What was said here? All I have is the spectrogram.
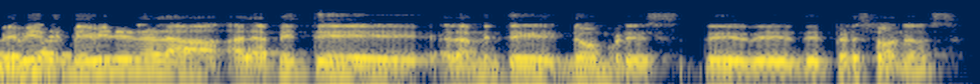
Me, vienen, a la, a la mente a la mente nombres de, de, personas.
